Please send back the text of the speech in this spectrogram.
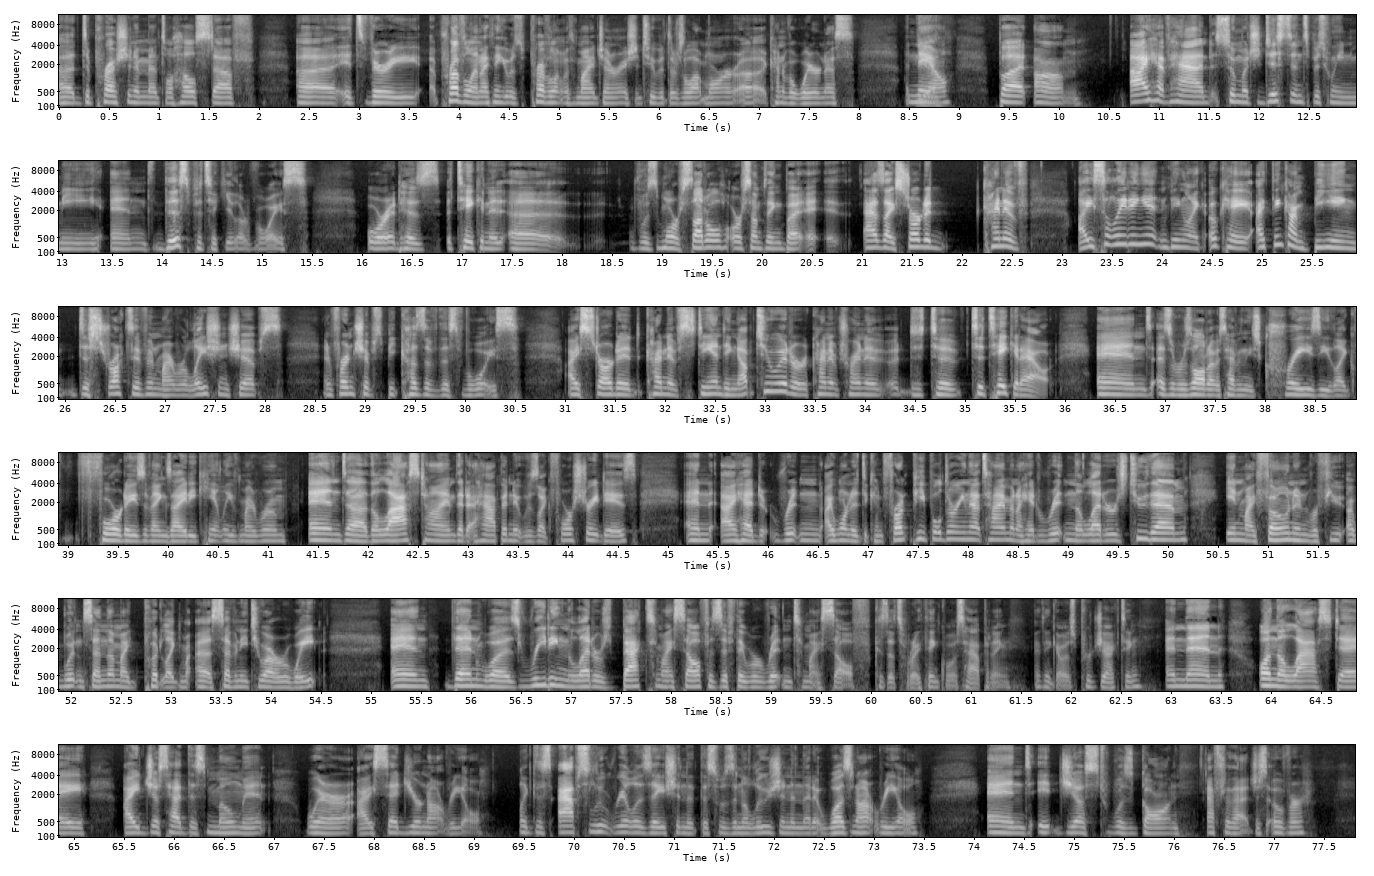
uh, depression and mental health stuff. Uh, it's very prevalent. I think it was prevalent with my generation too, but there's a lot more uh, kind of awareness now. But um, I have had so much distance between me and this particular voice, or it has taken it. Uh, was more subtle or something but it, it- as i started kind of isolating it and being like okay i think i'm being destructive in my relationships and friendships because of this voice i started kind of standing up to it or kind of trying to uh, to to take it out and as a result i was having these crazy like 4 days of anxiety can't leave my room. And uh, the last time that it happened it was like four straight days. And I had written I wanted to confront people during that time and I had written the letters to them in my phone and refuse I wouldn't send them. I put like a 72 hour wait. And then was reading the letters back to myself as if they were written to myself because that's what I think was happening. I think I was projecting. And then on the last day I just had this moment where I said you're not real like this absolute realization that this was an illusion and that it was not real and it just was gone after that, just over.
